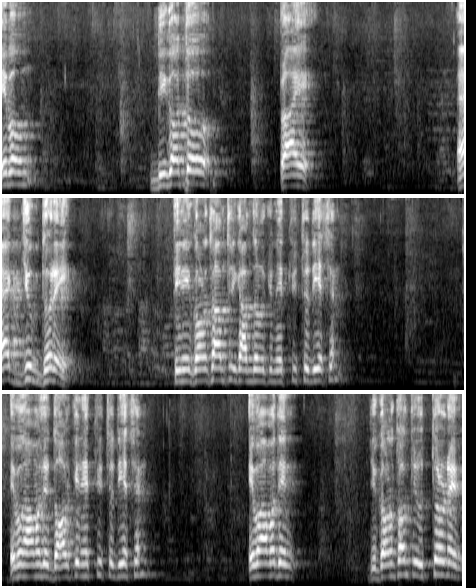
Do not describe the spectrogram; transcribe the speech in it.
এবং বিগত প্রায় এক যুগ ধরে তিনি গণতান্ত্রিক আন্দোলনকে নেতৃত্ব দিয়েছেন এবং আমাদের দলকে নেতৃত্ব দিয়েছেন এবং আমাদের যে গণতন্ত্রের উত্তরণের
